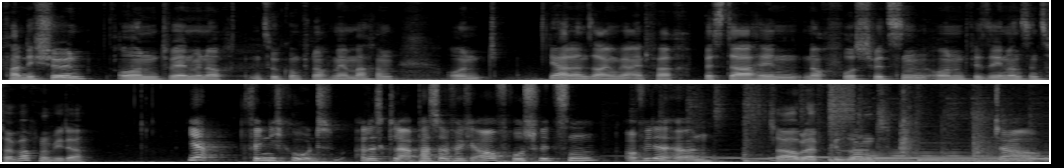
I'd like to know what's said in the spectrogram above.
Fand ich schön und werden wir noch in Zukunft noch mehr machen. Und ja, dann sagen wir einfach bis dahin noch frohes Schwitzen und wir sehen uns in zwei Wochen wieder. Ja, finde ich gut. Alles klar. Passt auf euch auf, frohes Schwitzen. Auf Wiederhören. Ciao, bleibt gesund. Ciao.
